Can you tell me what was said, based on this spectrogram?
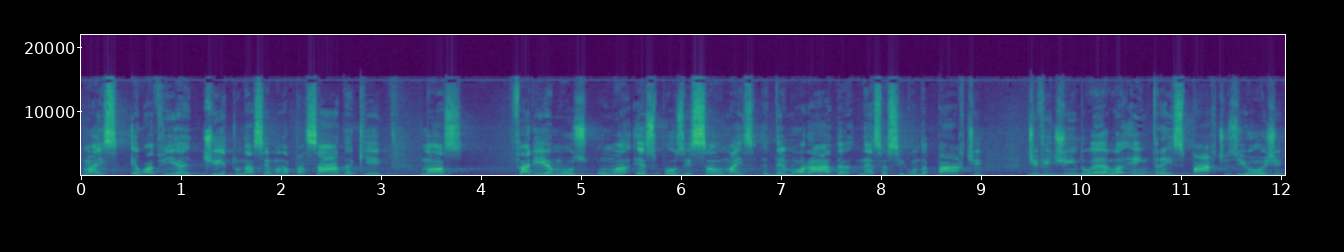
Mas eu havia dito na semana passada que nós faríamos uma exposição mais demorada nessa segunda parte, dividindo ela em três partes. E hoje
